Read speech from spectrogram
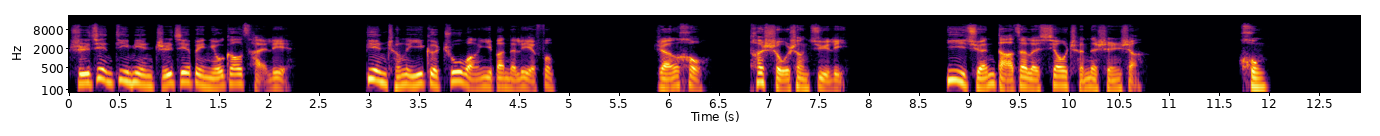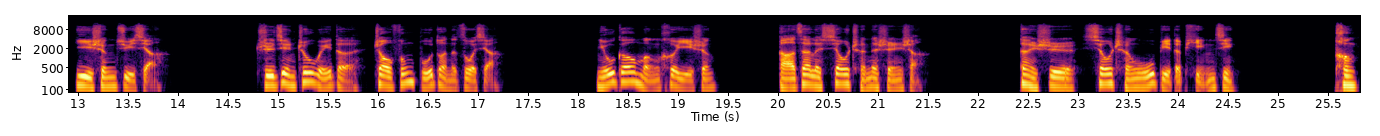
只见地面直接被牛皋踩裂，变成了一个蛛网一般的裂缝。然后，他手上巨力。一拳打在了萧晨的身上，轰！一声巨响，只见周围的赵风不断的作响。牛皋猛喝一声，打在了萧晨的身上，但是萧晨无比的平静。砰！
